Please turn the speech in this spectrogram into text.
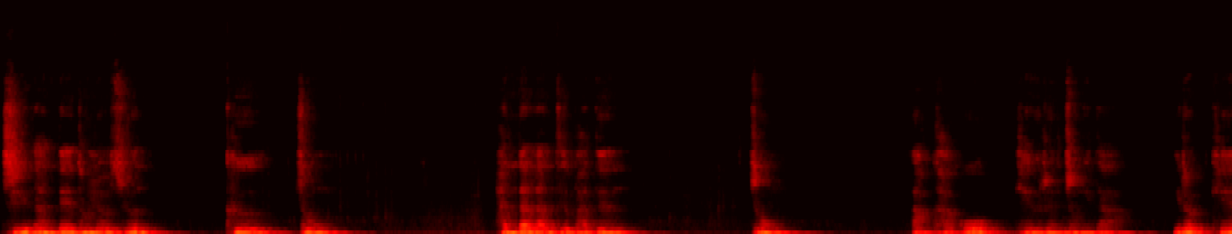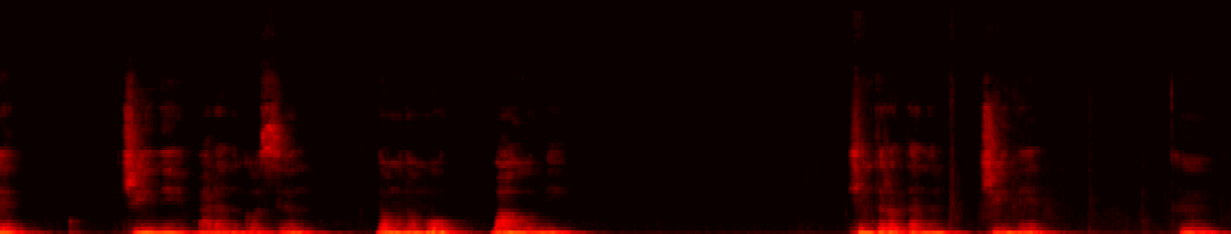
주인한테 돌려준 그 종, 한 달란트 받은 종, 악하고 게으른 종이다. 이렇게 주인이 말하는 것은 너무너무 마음이 힘들었다는 주인의 그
